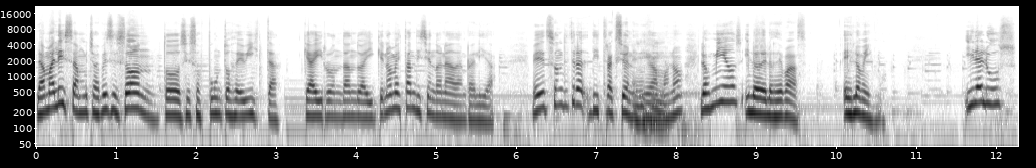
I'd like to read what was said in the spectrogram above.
la maleza muchas veces son todos esos puntos de vista que hay rondando ahí, que no me están diciendo nada en realidad. Eh, Son distra- distracciones, digamos, ¿no? Los míos y los de los demás. Es lo mismo. Y la luz,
